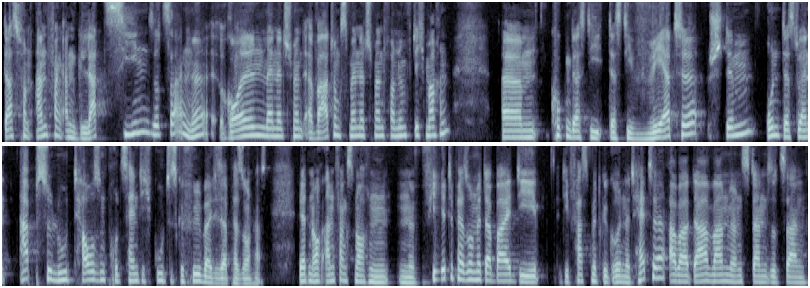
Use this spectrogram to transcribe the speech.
das von Anfang an glatt ziehen, sozusagen, ne? Rollenmanagement, Erwartungsmanagement vernünftig machen ähm, gucken, dass die, dass die Werte stimmen und dass du ein absolut tausendprozentig gutes Gefühl bei dieser Person hast. Wir hatten auch anfangs noch ein, eine vierte Person mit dabei, die, die fast mitgegründet hätte, aber da waren wir uns dann sozusagen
